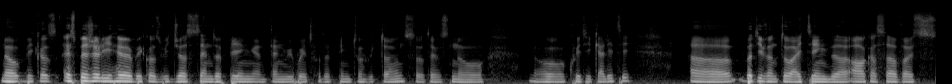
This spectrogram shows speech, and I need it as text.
No, because especially here because we just send a ping and then we wait for the ping to return, so there's no no criticality. Uh, but even though I think the Arca server is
